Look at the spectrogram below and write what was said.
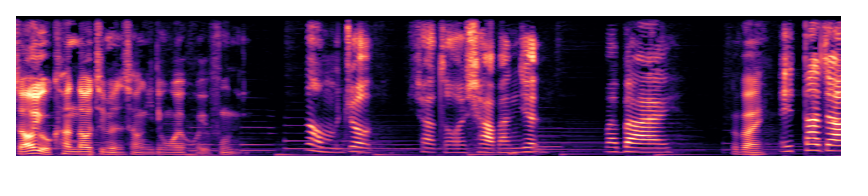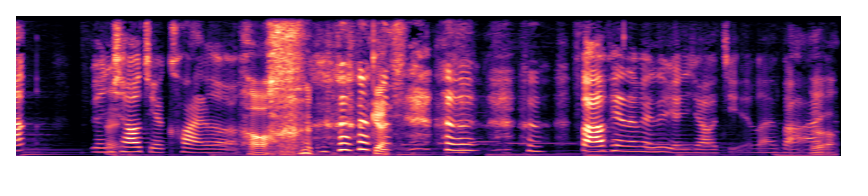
只要有看到，基本上一定会回复你。那我们就下周下班见，拜拜，拜拜。哎，大家元宵节快乐！好，干发片那边是元宵节，拜拜。对啊。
